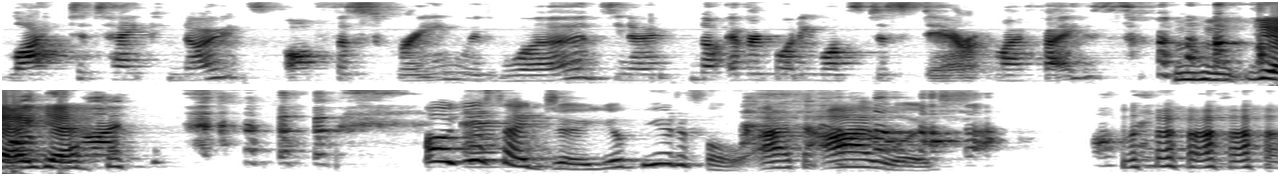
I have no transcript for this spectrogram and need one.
like to take notes off a screen with words. You know, not everybody wants to stare at my face. Mhm. Yeah, yeah. Oh, yes, I do. You're beautiful. I, I would. Oh, thank you.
